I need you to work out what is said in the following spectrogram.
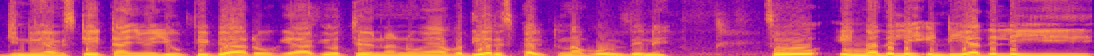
ਜਿੰਨੀਆਂ ਵੀ ਸਟੇਟਾਂ ਜਿਵੇਂ ਯੂਪੀ ਬਿਹਾਰ ਹੋ ਗਿਆ ਕਿ ਉੱਥੇ ਉਹਨਾਂ ਨੂੰ ਐ ਵਧੀਆ ਰਿਸਪੈਕਟ ਨਾਲ ਬੋਲਦੇ ਨੇ। ਸੋ ਇਹਨਾਂ ਦੇ ਲਈ ਇੰਡੀਆ ਦੇ ਲਈ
